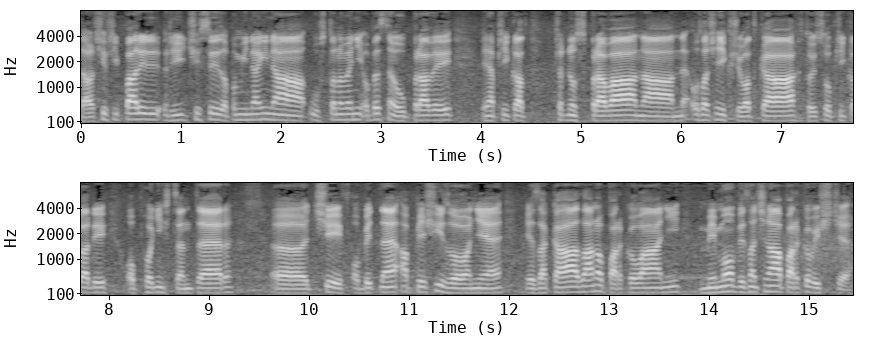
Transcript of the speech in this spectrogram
Další případy řidiči si zapomínají na ustanovení obecné úpravy, je například přednost zprava na neoznačených křižovatkách, to jsou příklady obchodních center, eh, či v obytné a pěší zóně je zakázáno parkování mimo vyznačená parkoviště.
